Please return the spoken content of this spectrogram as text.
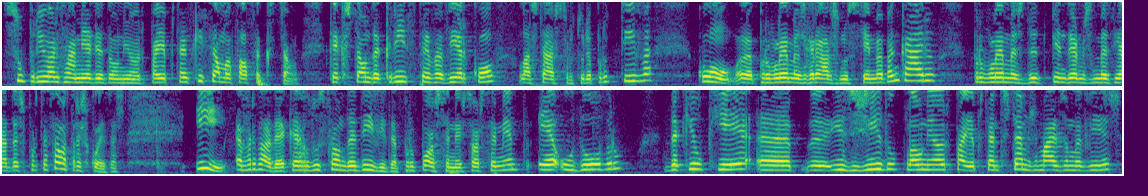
superiores à média da União Europeia. Portanto, que isso é uma falsa questão. Que a questão da crise teve a ver com, lá está a estrutura produtiva, com uh, problemas graves no sistema bancário, problemas de dependermos demasiado da exportação, outras coisas. E a verdade é que a redução da dívida proposta neste orçamento é o dobro daquilo que é uh, exigido pela União Europeia. Portanto, estamos mais uma vez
